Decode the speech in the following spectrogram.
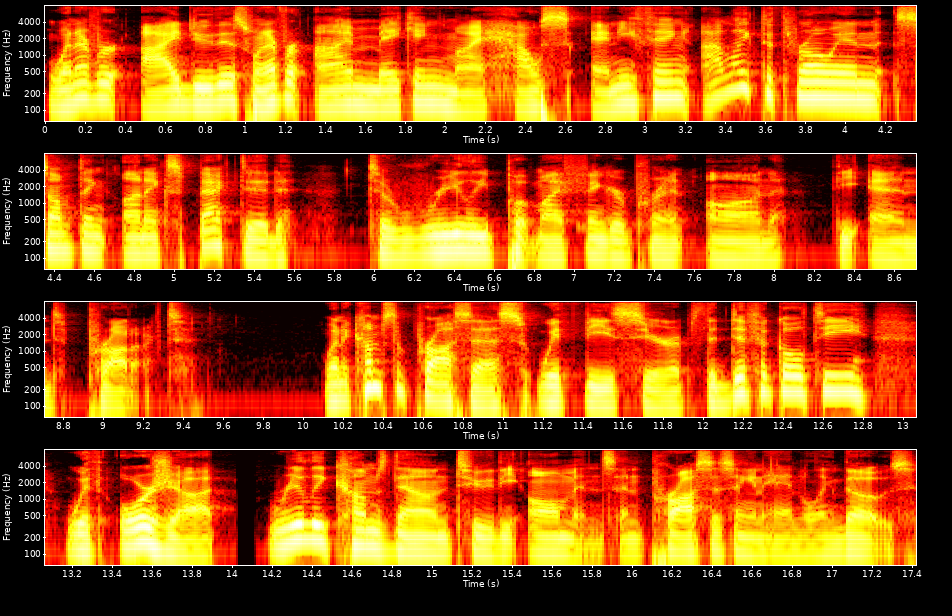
whenever I do this, whenever I'm making my house anything, I like to throw in something unexpected to really put my fingerprint on the end product. When it comes to process with these syrups, the difficulty with orgeat really comes down to the almonds and processing and handling those.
